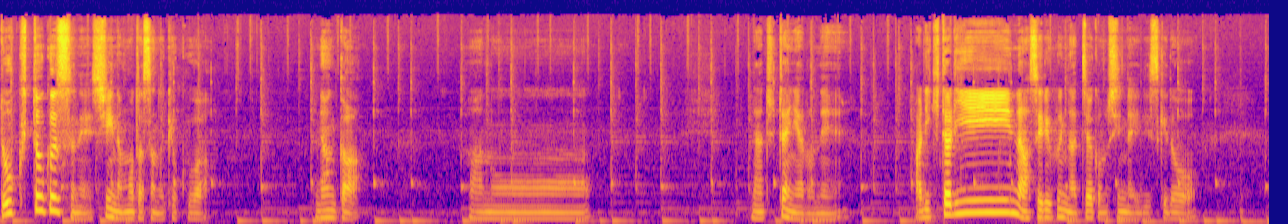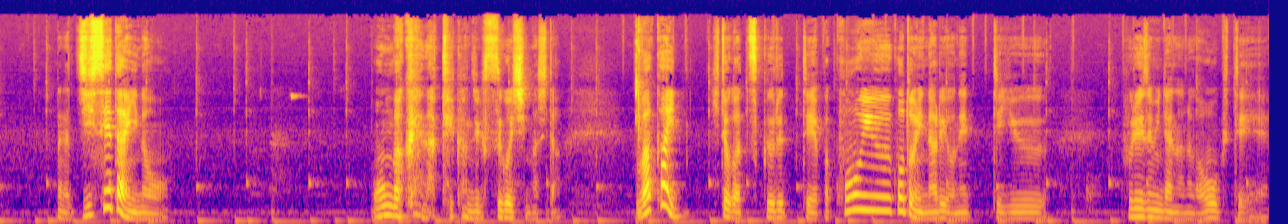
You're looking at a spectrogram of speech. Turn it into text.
独特っすね、椎名元さんの曲は。なんか、あのー、なんて言ったらいいんやろね。ありきたりなセリフになっちゃうかもしれないですけど、なんか次世代の音楽やなっていう感じがすごいしました。若い人が作るってやっぱこういうことになるよねっていうフレーズみたいなのが多くて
